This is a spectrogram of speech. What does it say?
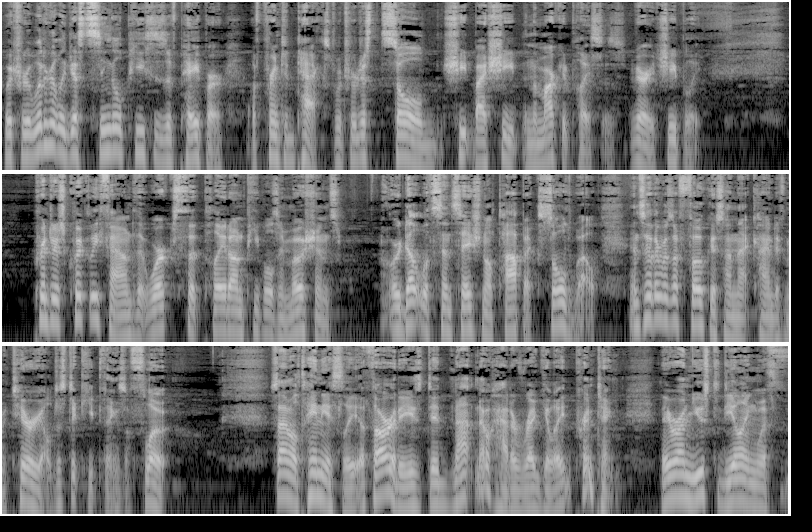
which were literally just single pieces of paper of printed text, which were just sold sheet by sheet in the marketplaces very cheaply. Printers quickly found that works that played on people's emotions or dealt with sensational topics sold well, and so there was a focus on that kind of material just to keep things afloat. Simultaneously, authorities did not know how to regulate printing. They were unused to dealing with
